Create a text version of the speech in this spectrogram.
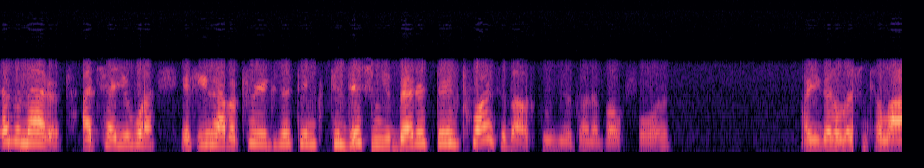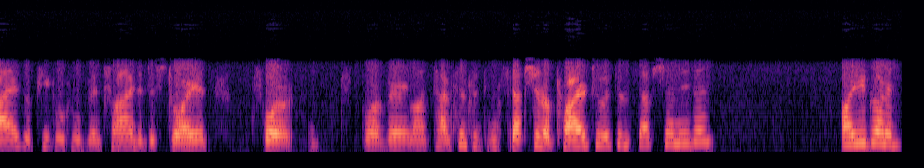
doesn't matter. I tell you what, if you have a pre existing condition, you better think twice about who you're going to vote for. Are you going to listen to lies of people who've been trying to destroy it for for a very long time, since its inception or prior to its inception, even? Are you going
